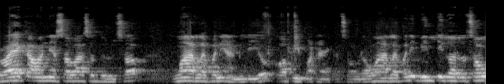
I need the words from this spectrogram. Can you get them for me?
रहेका अन्य सभासदहरू छ उहाँहरूलाई पनि हामीले यो कपी पठाएका छौँ र उहाँहरूलाई पनि बिन्ती गर्दछौँ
